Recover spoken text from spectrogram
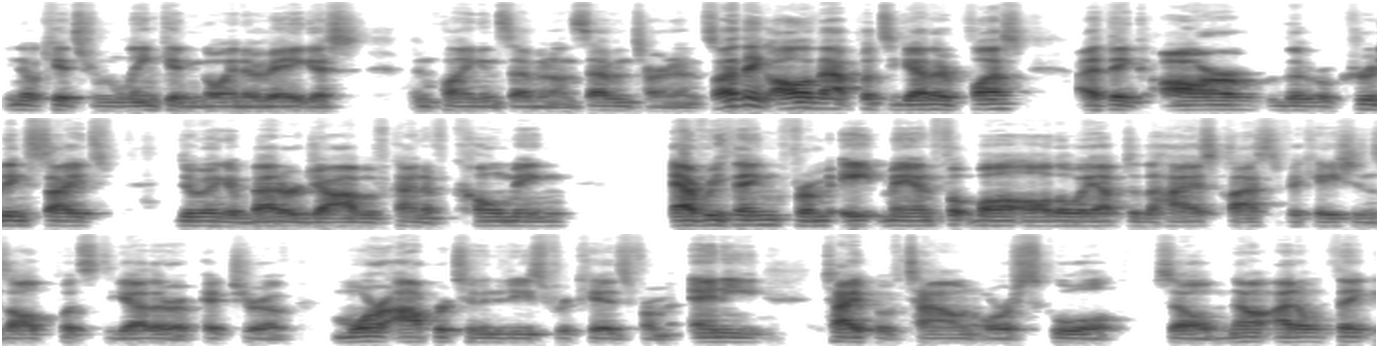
you know, kids from Lincoln going to Vegas and playing in seven on seven tournaments. So I think all of that put together, plus I think our the recruiting sites doing a better job of kind of combing everything from eight man football all the way up to the highest classifications all puts together a picture of more opportunities for kids from any type of town or school. So no, I don't think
